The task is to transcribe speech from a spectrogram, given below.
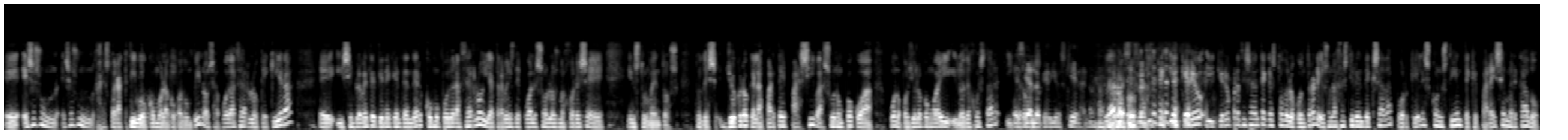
Eh, eso, es un, eso es un gestor activo como la copa de un pino, o sea, puede hacer lo que quiera eh, y simplemente tiene que entender cómo poder hacerlo y a través de cuáles son los mejores eh, instrumentos. Entonces, yo creo que la parte pasiva suena un poco a, bueno, pues yo lo pongo ahí y lo dejo estar y que sea lo que Dios quiera, ¿no? Claro, y, creo, y creo precisamente que es todo lo contrario, es una gestión indexada porque él es consciente que para ese mercado,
